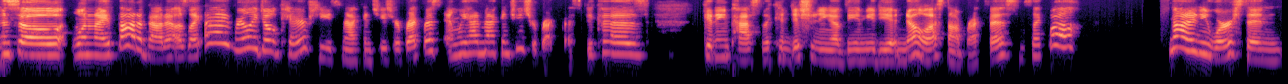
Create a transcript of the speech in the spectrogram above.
And so when i thought about it i was like i really don't care if she eats mac and cheese for breakfast. And we had mac and cheese for breakfast because getting past the conditioning of the immediate no that's not breakfast. It's like well not any worse than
